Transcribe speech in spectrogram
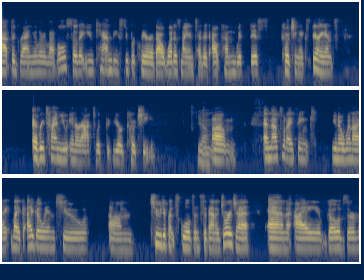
at the granular level so that you can be super clear about what is my intended outcome with this coaching experience every time you interact with your coachee. Yeah. Um, and that's what I think, you know, when I like, I go into um, two different schools in Savannah, Georgia, and I go observe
